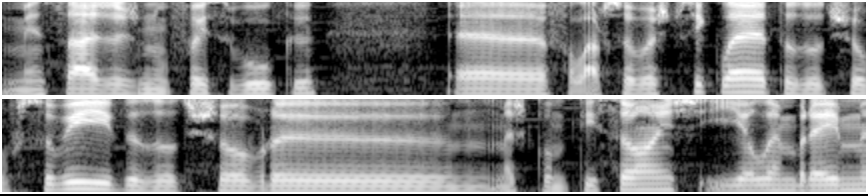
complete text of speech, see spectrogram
mensagens no Facebook a falar sobre as bicicletas, outros sobre subidas, outros sobre hum, as competições e eu lembrei-me,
